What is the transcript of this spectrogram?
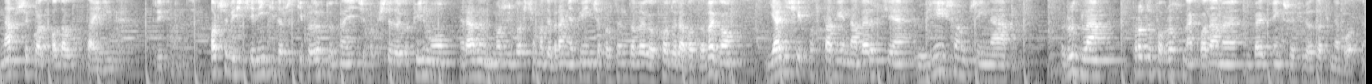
Na przykład od Outstyling Treatment. Oczywiście linki do wszystkich produktów znajdziecie w opisie tego filmu razem z możliwością odebrania 5% kodu rabatowego. Ja dzisiaj postawię na wersję luźniejszą, czyli na Ruzla. Produkt po prostu nakładamy bez większej filozofii na włosy.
